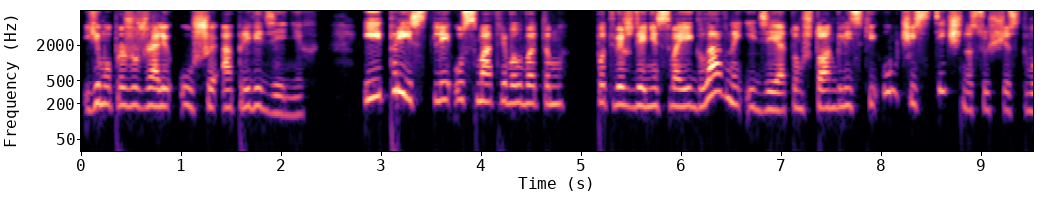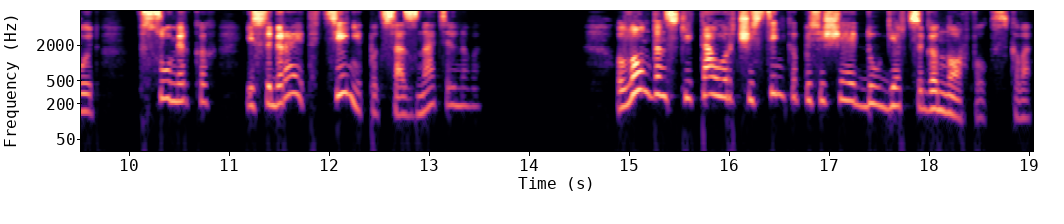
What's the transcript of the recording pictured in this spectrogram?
ему прожужжали уши о привидениях, и Пристли усматривал в этом подтверждение своей главной идеи о том, что английский ум частично существует в сумерках и собирает тени подсознательного. Лондонский Тауэр частенько посещает дух герцога Норфолкского,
